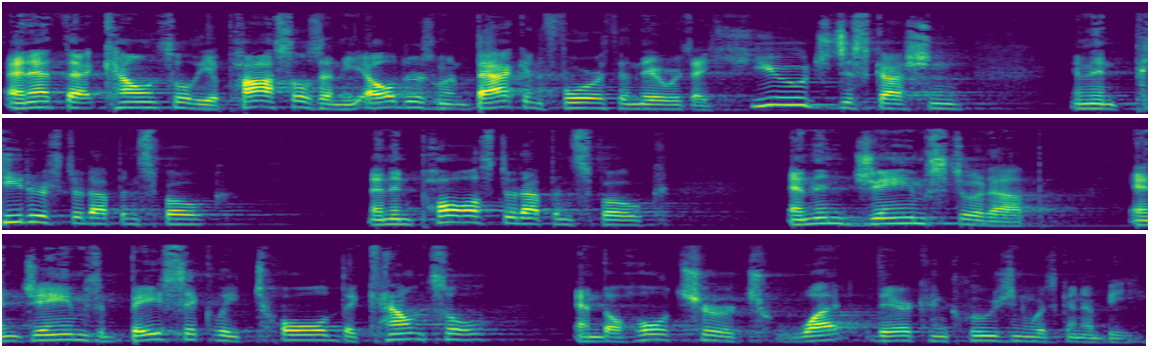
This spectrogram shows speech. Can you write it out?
And at that council, the apostles and the elders went back and forth, and there was a huge discussion. And then Peter stood up and spoke. And then Paul stood up and spoke. And then James stood up. And James basically told the council and the whole church what their conclusion was going to be.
